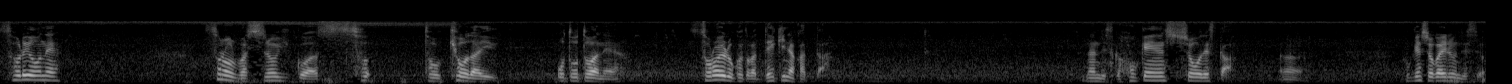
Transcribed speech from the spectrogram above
それをねその場しのぎ子はそと兄弟弟はね揃えることができなかった。何ですか？保険証ですか？うん。保険証がいるんですよ。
